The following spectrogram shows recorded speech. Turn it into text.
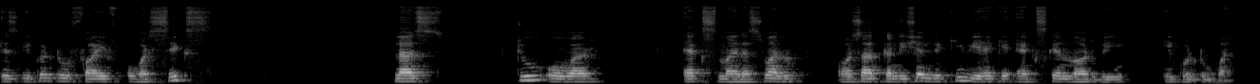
is equal to five over six plus two over x minus one और साथ कंडीशन लिखी हुई है कि x can not be equal to one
